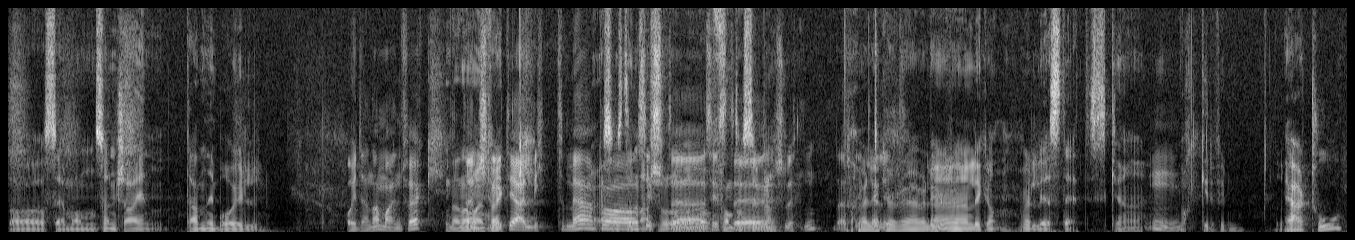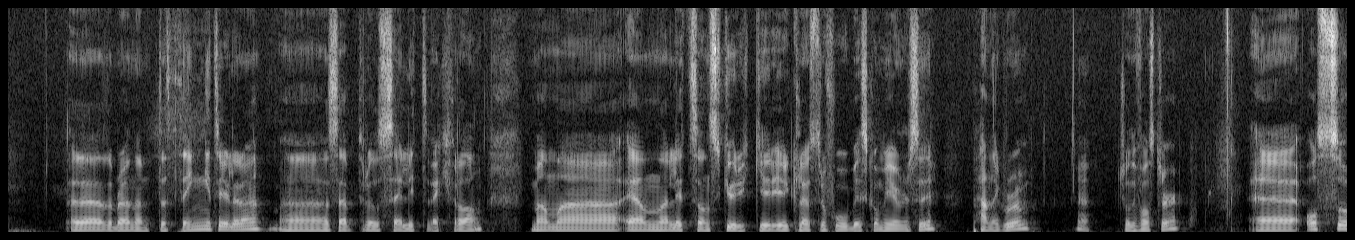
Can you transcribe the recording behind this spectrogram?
Da ser man Sunshine, Danny Boyle. Oi, den er mindfuck. Den Den, er mindfuck. sliter jeg litt med på er siste, siste slutten. Der er sliter veldig kul. Veldig. Eh, liker. Veldig estetisk, Mm. vakker film. Jeg har to. Eh, Det ble jo nevnt The Thing tidligere, eh, så jeg prøvde å se litt vekk fra den. Men en litt sånn skurker i klaustrofobiske omgivelser. Panic Room. yeah. Jodie Foster. Eh, også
